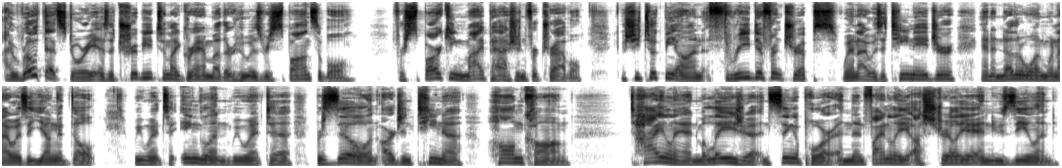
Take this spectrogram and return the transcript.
I wrote that story as a tribute to my grandmother, who is responsible for sparking my passion for travel. Because she took me on three different trips when I was a teenager and another one when I was a young adult. We went to England, we went to Brazil and Argentina, Hong Kong, Thailand, Malaysia, and Singapore, and then finally Australia and New Zealand.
